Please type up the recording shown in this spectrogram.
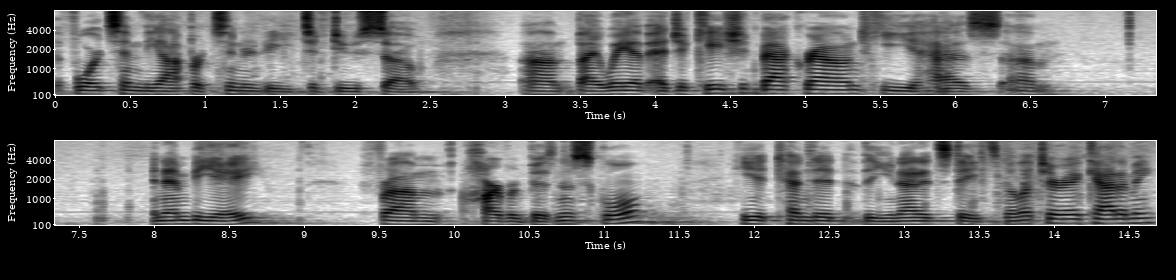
affords him the opportunity to do so. Um, by way of education background, he has um, an MBA from Harvard Business School. He attended the United States Military Academy.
